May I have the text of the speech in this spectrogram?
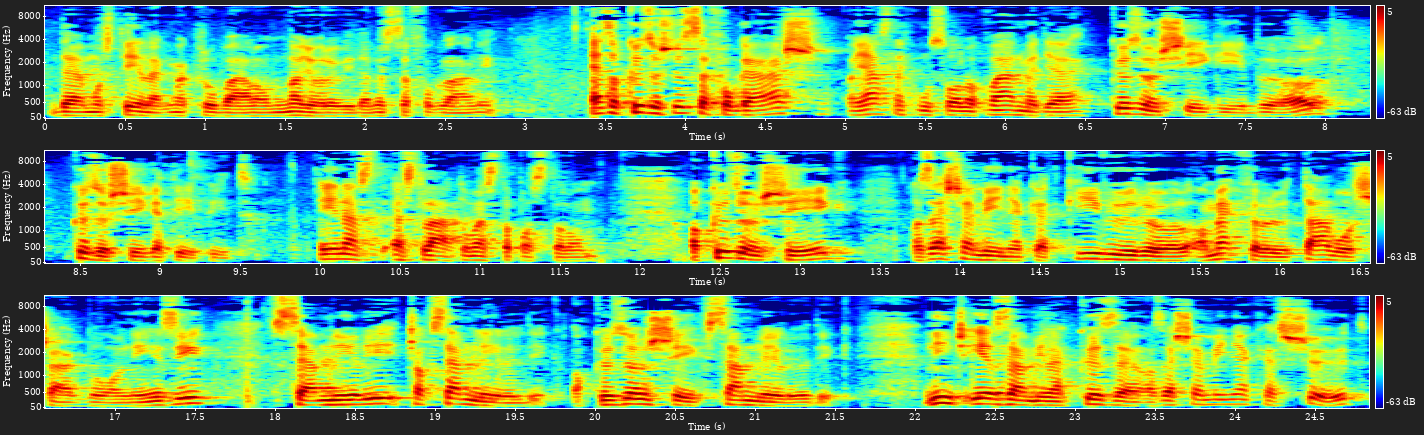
de most tényleg megpróbálom nagyon röviden összefoglalni. Ez a közös összefogás a Jásznek-Muszolnok vármegye közönségéből közösséget épít. Én ezt, ezt látom, ezt tapasztalom. A közönség az eseményeket kívülről, a megfelelő távolságból nézi, szemléli, csak szemlélődik. A közönség szemlélődik. Nincs érzelmileg köze az eseményekhez, sőt,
